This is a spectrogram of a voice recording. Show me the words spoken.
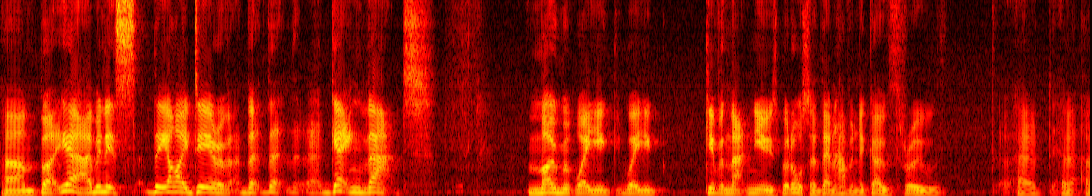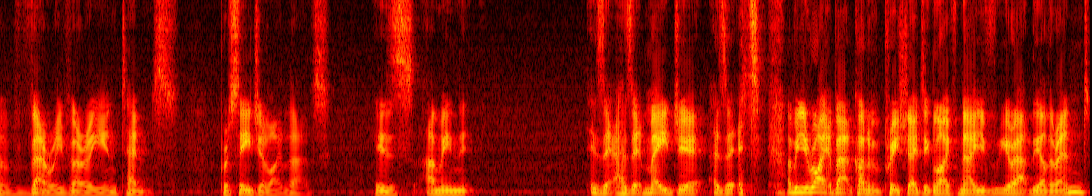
Um, but yeah, I mean, it's the idea of that that getting that moment where you where you given that news, but also then having to go through a, a, very very intense procedure like that is, I mean, is it has it made you? Has it? I mean, you're right about kind of appreciating life now. You've, you're out the other end,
